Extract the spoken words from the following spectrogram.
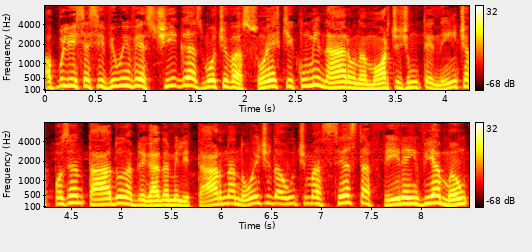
A Polícia Civil investiga as motivações que culminaram na morte de um tenente aposentado na Brigada Militar na noite da última sexta-feira em Viamão,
